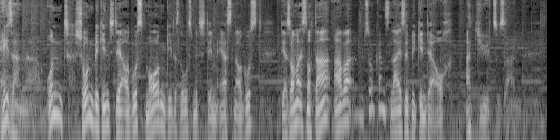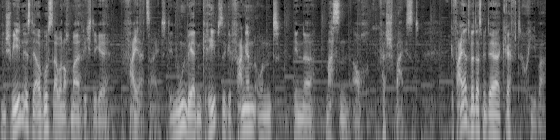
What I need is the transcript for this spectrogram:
Hey Sanna, und schon beginnt der August. Morgen geht es los mit dem 1. August. Der Sommer ist noch da, aber so ganz leise beginnt er auch Adieu zu sagen. In Schweden ist der August aber nochmal richtige Feierzeit, denn nun werden Krebse gefangen und in äh, Massen auch verspeist. Gefeiert wird das mit der Kräftchiva.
